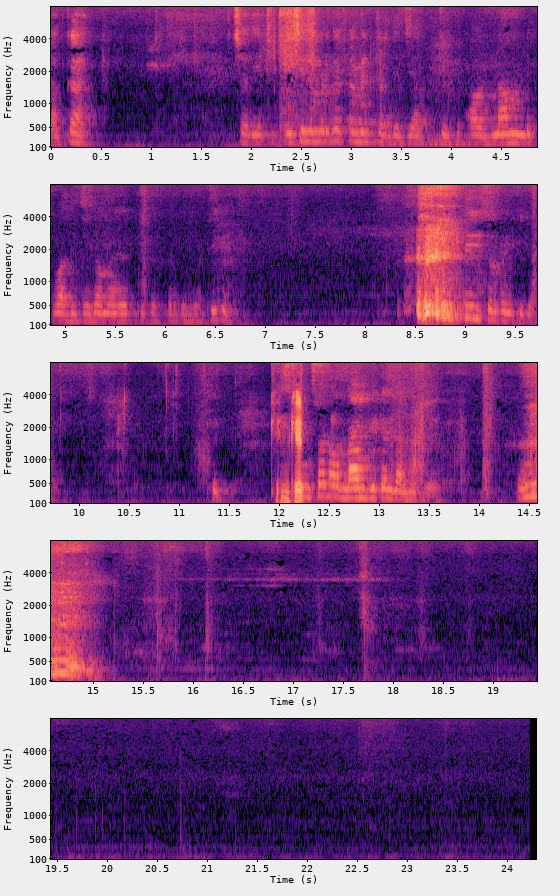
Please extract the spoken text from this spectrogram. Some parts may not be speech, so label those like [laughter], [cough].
है आपका। चलिए ठीक है इसी नंबर पे पेमेंट कर दीजिए आप ठीक है और नाम लिखवा दीजिएगा मैं टिकट कर दूँगा ठीक है? [coughs] तीन सौ रुपये की टिकट ठीक। और नाम डिटेल डाल दीजिए।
